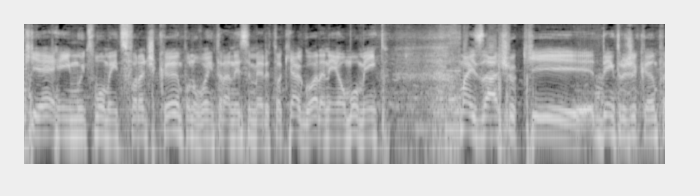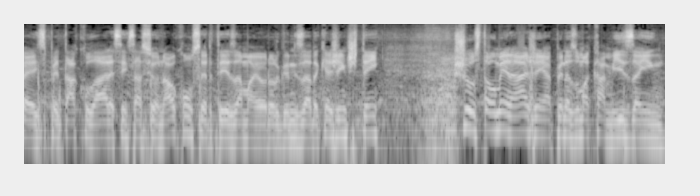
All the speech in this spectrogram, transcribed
que errem em muitos momentos fora de campo, não vou entrar nesse mérito aqui agora, nem é o momento, mas acho que dentro de campo é espetacular, é sensacional, com certeza a maior organizada que a gente tem. Justa homenagem, apenas uma camisa em,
